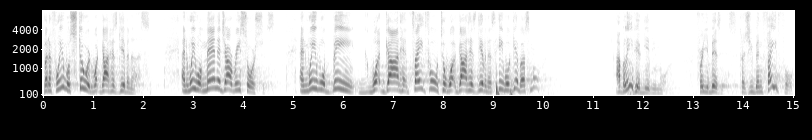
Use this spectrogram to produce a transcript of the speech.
But if we will steward what God has given us, and we will manage our resources, and we will be what God had faithful to what God has given us, He will give us more. I believe He'll give you more for your business because you've been faithful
